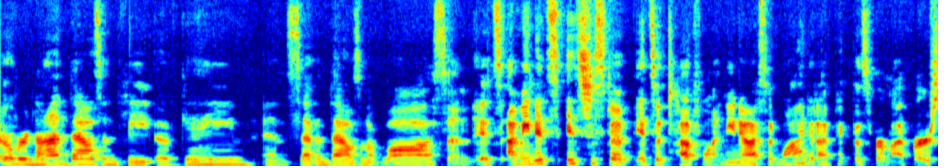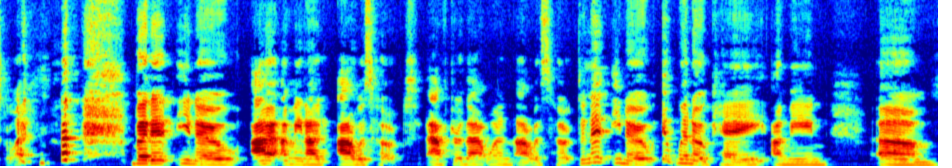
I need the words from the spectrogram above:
over 9,000 feet of gain and 7,000 of loss. And it's, I mean, it's, it's just a, it's a tough one. You know, I said, why did I pick this for my first one? but it, you know, I, I mean, I, I was hooked after that one. I was hooked and it, you know, it went okay. I mean, um,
